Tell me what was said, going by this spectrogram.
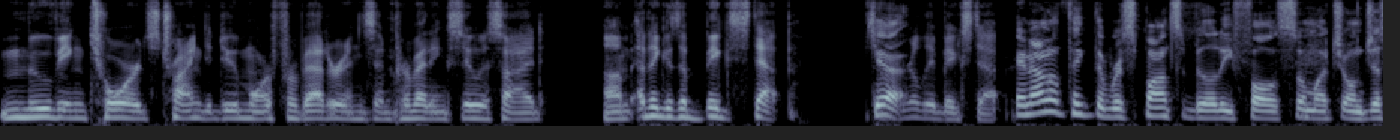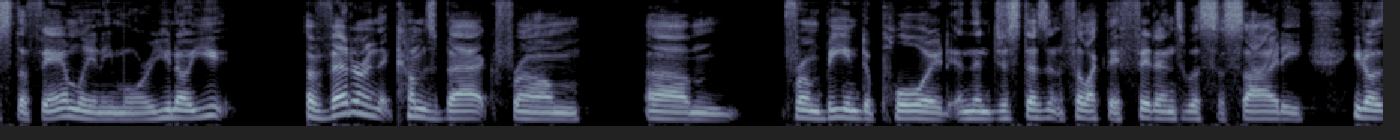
moving towards trying to do more for veterans and preventing suicide, um, I think is a big step. It's a Yeah. really big step. And I don't think the responsibility falls so much on just the family anymore. You know, you a veteran that comes back from um from being deployed and then just doesn't feel like they fit into with society. You know,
